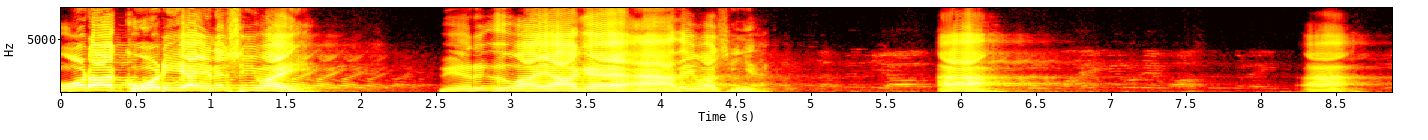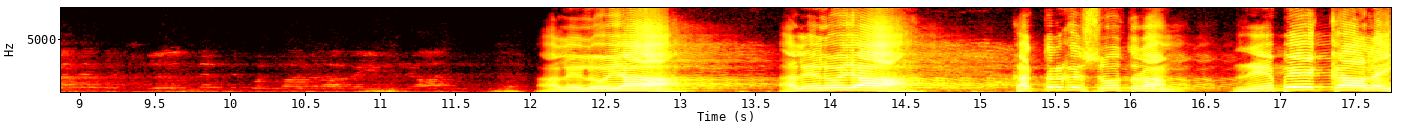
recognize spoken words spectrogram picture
கோடா கோடியா என்ன செய்வாய்? பெருகுவாயாக. ஆ அதை வாசிங்க. ஆ. ஆ. அலையலூயா அலையலூயா கத்தருக்கு சோத்திரம் ரெபேக்காலை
